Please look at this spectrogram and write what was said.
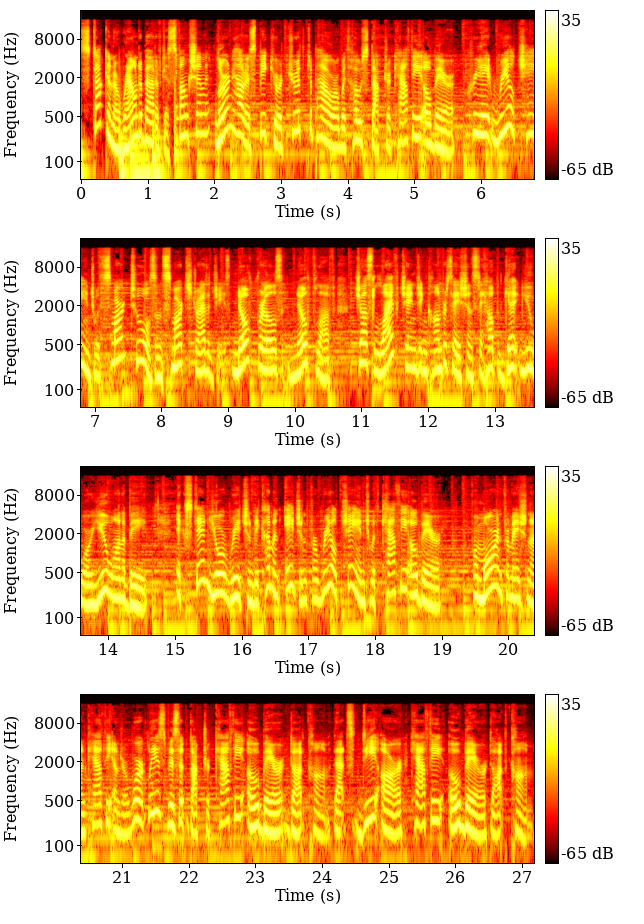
Stuck in a roundabout of dysfunction? Learn how to speak your truth to power with host Dr. Kathy Obear. Create real change with smart tools and smart strategies. No frills, no fluff, just life changing conversations to help get you where you want to be. Extend your reach and become an agent for real change with Kathy Obear. For more information on Kathy and her work, please visit drkathyobear.com. That's drkathyobear.com.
